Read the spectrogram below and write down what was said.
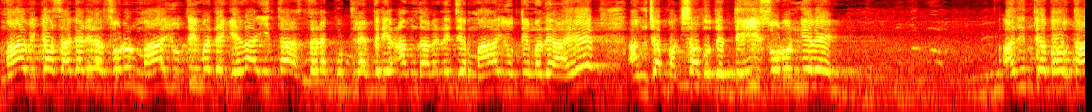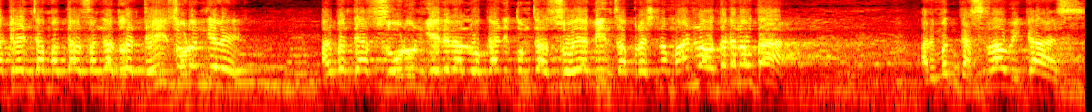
महाविकास आघाडीला सोडून महायुतीमध्ये गेला इथं असणाऱ्या कुठल्या तरी आमदाराने जे महायुतीमध्ये आहेत आमच्या पक्षात होते तेही सोडून गेले. आदित्य भाऊ ठाकरेंच्या मतदारसंघात होते तेही सोडून गेले. अरे पण त्या सोडून गेलेल्या लोकांनी तुमचा सोयाबीनचा प्रश्न मांडला होता का नव्हता? अरे मग कसला विकास?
